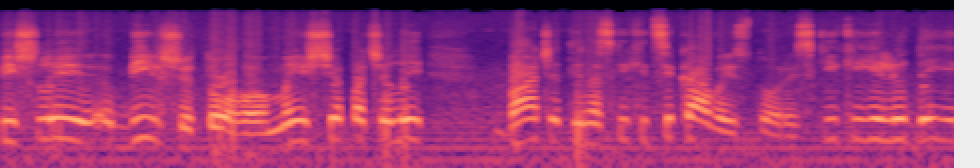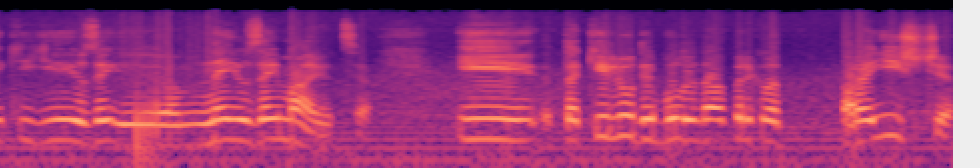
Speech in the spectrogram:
пішли більше того. Ми ще почали бачити, наскільки цікава історія, скільки є людей, які е, нею займаються. І такі люди були, наприклад, Раїще.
